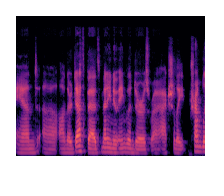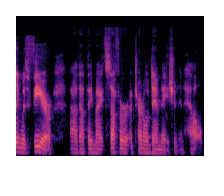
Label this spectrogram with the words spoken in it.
and uh, on their deathbeds, many New Englanders were actually trembling with fear uh, that they might suffer eternal damnation in hell.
